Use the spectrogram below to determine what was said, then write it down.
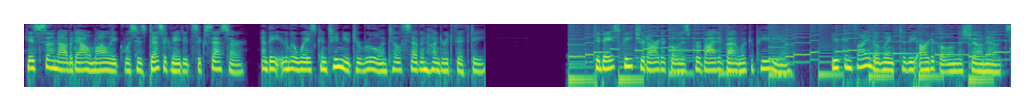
His son Abd al-Malik was his designated successor, and the Umayyads continued to rule until 750. Today's featured article is provided by Wikipedia. You can find a link to the article in the show notes.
